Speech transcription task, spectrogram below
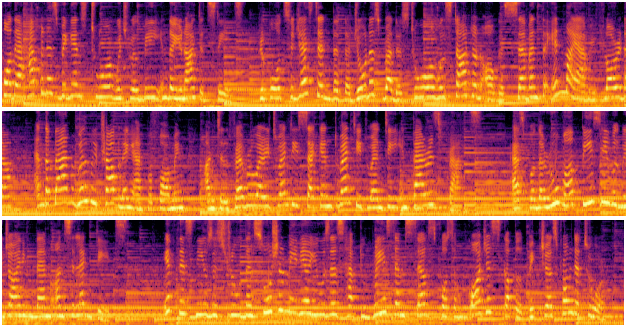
for their Happiness Begins tour, which will be in the United States. Reports suggested that the Jonas Brothers tour will start on August 7th in Miami, Florida, and the band will be traveling and performing until February 22nd, 2020 in Paris, France. As per the rumor, PC will be joining them on select dates. If this news is true, then social media users have to brace themselves for some gorgeous couple pictures from the tour.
